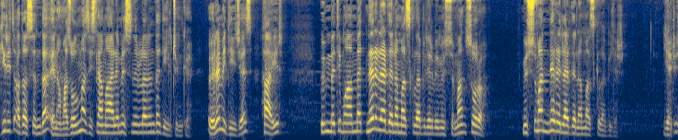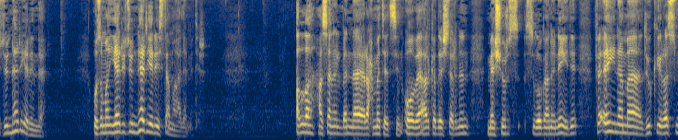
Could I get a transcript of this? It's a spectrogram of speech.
Girit adasında e, namaz olmaz. İslam alemi sınırlarında değil çünkü. Öyle mi diyeceğiz? Hayır. Ümmeti Muhammed nerelerde namaz kılabilir bir Müslüman? Soru. Müslüman nerelerde namaz kılabilir? Yeryüzünün her yerinde. O zaman yeryüzünün her yeri İslam alemidir. Allah Hasan el-Benna'ya rahmet etsin. O ve arkadaşlarının meşhur sloganı neydi? فَاَيْنَمَا ذُكِرَ اسْمُ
